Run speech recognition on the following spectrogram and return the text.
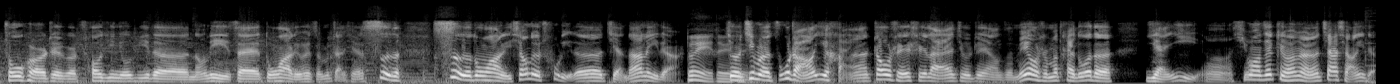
，Joker 这个超级牛逼的能力在动画里会怎么展现？四四的动画里相对处理的简单了一点，对对，就是基本上组长一喊招谁谁来，就这样子，没有什么太多的演绎啊。希望在这方面能加强一点。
